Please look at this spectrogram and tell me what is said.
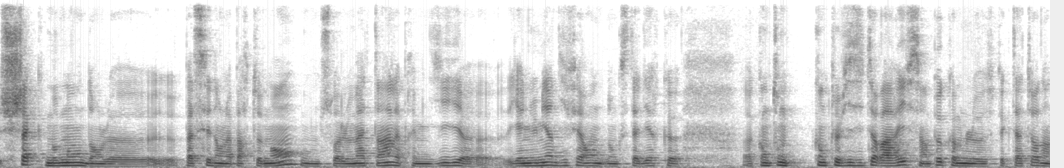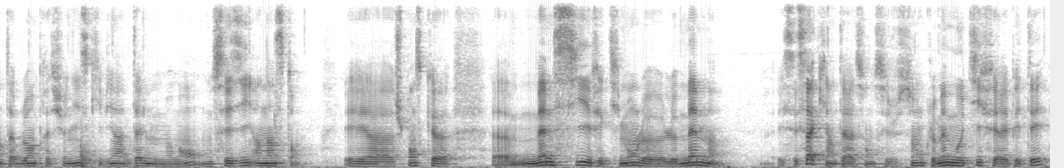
chaque moment dans le passé dans l'appartement, soit le matin, l'après-midi, euh, il y a une lumière différente. Donc, c'est-à-dire que euh, quand, on, quand le visiteur arrive, c'est un peu comme le spectateur d'un tableau impressionniste qui vient à tel moment, on saisit un instant. Et je pense que même si effectivement le, le même et c'est ça qui est intéressant, c'est justement que le même motif est répété,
